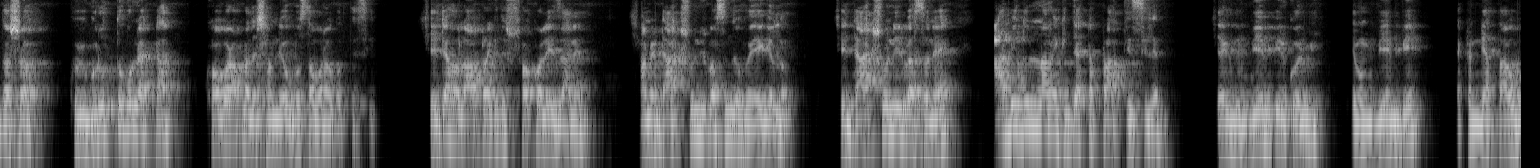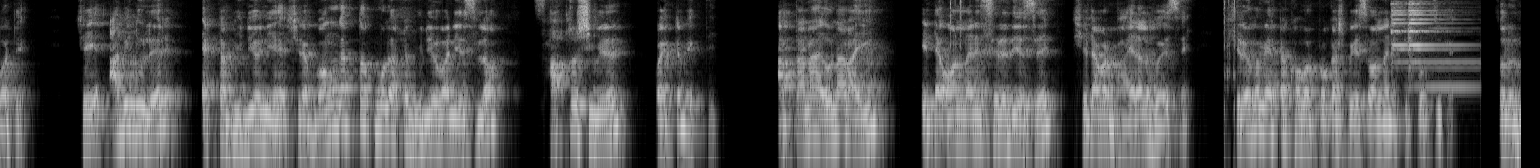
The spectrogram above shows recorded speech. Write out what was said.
দর্শক, খুবই গুরুত্বপূর্ণ একটা খবর আপনাদের সামনে উপস্থাপনা করতেছি। সেটা হলো, আপনারা কিন্তু সকলেই জানেন, সামনে ডাকসু নির্বাচন যে হয়ে গেল, সেই ডাকসু নির্বাচনে আবিদুল নামে কিন্তু একটা প্রার্থী ছিলেন। সে কিন্তু বিএনপির কর্মী এবং বিএনপির একটা নেতাও বটে। সেই আবিদুলের একটা ভিডিও নিয়ে, সেটা বঙ্গাত্মকমূলক একটা ভিডিও বানিয়েছিল ছাত্র শিবিরের কয়েকটা ব্যক্তি। আর তা না, ওনারাই এটা অনলাইনে ছেড়ে দিয়েছে, সেটা আবার ভাইরাল হয়েছে। সেরকমই একটা খবর প্রকাশ পেয়েছে অনলাইনে একটি পত্রিকায়। চলুন,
